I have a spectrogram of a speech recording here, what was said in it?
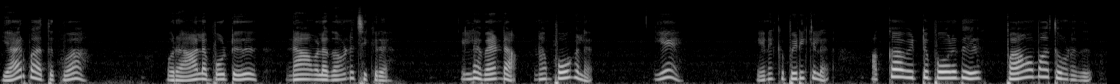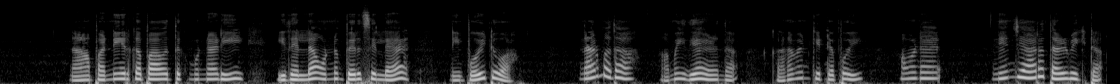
யார் பார்த்துக்குவா ஒரு ஆளை போட்டு நான் அவளை கவனிச்சிக்கிறேன். இல்லை வேண்டாம். நான் போகலை. ஏன்? எனக்கு பிடிக்கல. அக்கா விட்டு போகிறது பாவமாக தோணுது. நான் பண்ணியிருக்க பாவத்துக்கு முன்னாடி இதெல்லாம் ஒன்றும் பெருசில்லை நீ போயிட்டு வா. நர்மதா அமைதியாக எழுந்தா. கணவன் கிட்ட போய் அவனை நெஞ்சார தழுவிக்கிட்டான்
